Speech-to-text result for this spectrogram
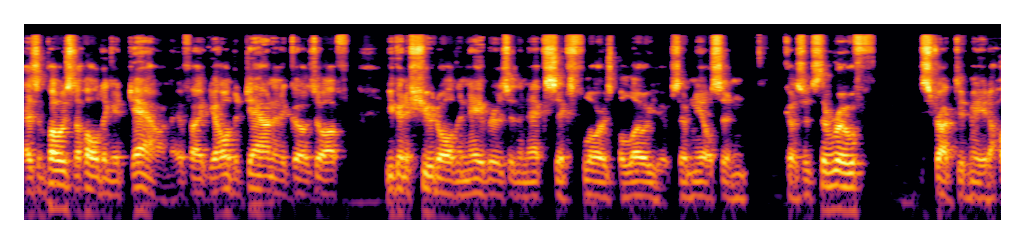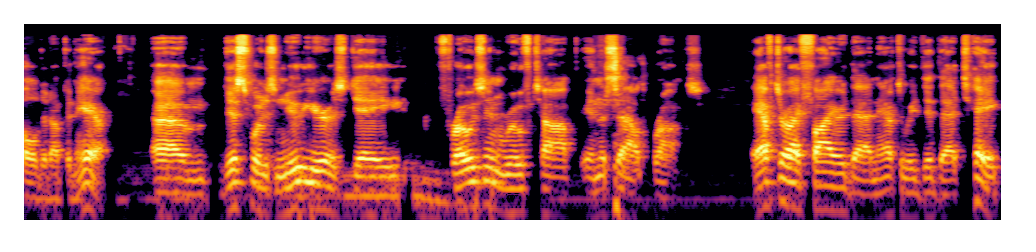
as opposed to holding it down. If I, you hold it down and it goes off, you're going to shoot all the neighbors in the next six floors below you. So Nielsen, because it's the roof, instructed me to hold it up in the air. Um, this was New Year's Day, frozen rooftop in the South Bronx. After I fired that and after we did that take,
